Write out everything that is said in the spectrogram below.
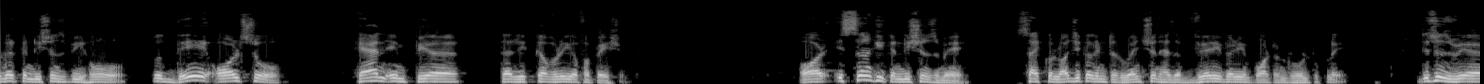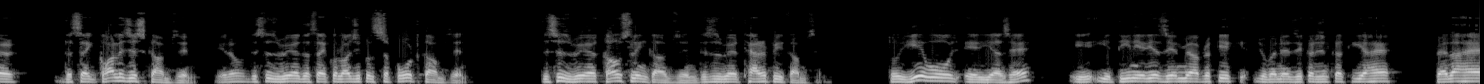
اگر کنڈیشن بھی ہوں تو they also can impair the recovery of a patient اور اس طرح کی کنڈیشن میں psychological intervention has a very very important role to play this is where the psychologist comes in, you know, this is where the psychological support comes in, this is where counselling comes in, this is where therapy comes in. تو یہ وہ ایریاز ہے یہ تین ایریاز ذہن میں آپ رکھیے جو میں نے ذکر جن کا کیا ہے۔ پہلا ہے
